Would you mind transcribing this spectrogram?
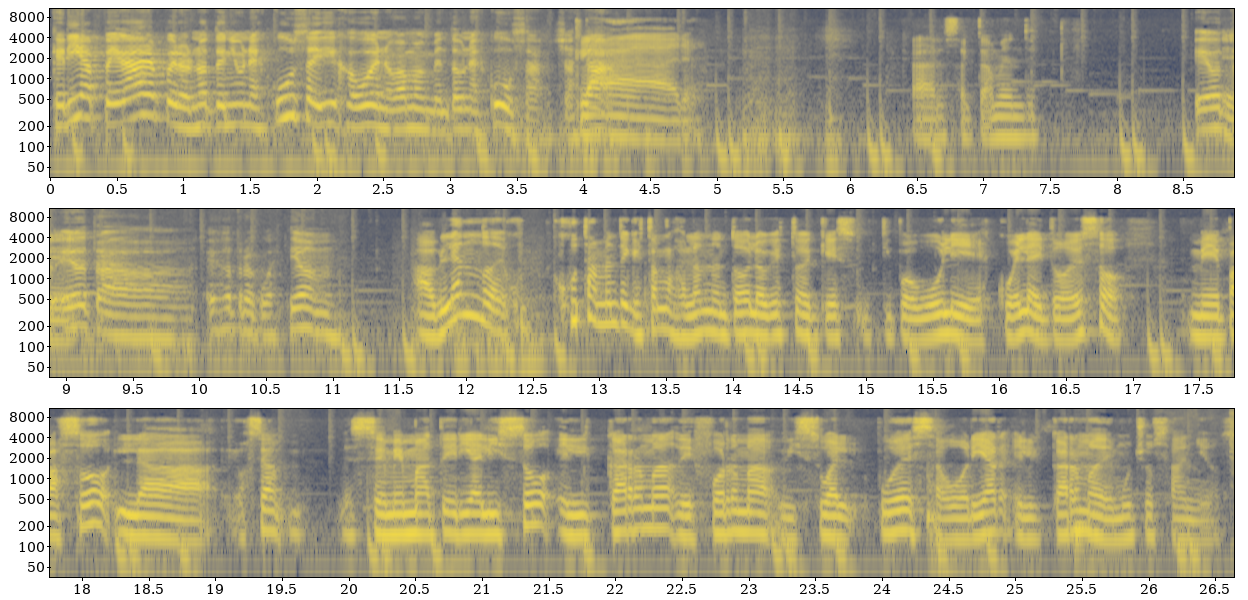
quería pegar, pero no tenía una excusa y dijo, bueno, vamos a inventar una excusa. Ya Claro. Claro, exactamente. está. Es, otro- Eh. es otra, es otra cuestión. Hablando de. ju- Justamente que estamos hablando en todo lo que esto de que es tipo bully, escuela y todo eso. Me pasó la. O sea, se me materializó el karma de forma visual. Pude saborear el karma de muchos años.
